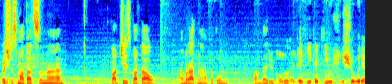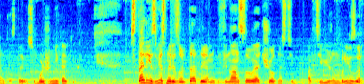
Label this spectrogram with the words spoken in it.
проще смотаться на пар- через портал обратно, а потом в Пандарию. ну, да, какие, какие еще варианты остаются? Больше никаких. Стали известны результаты финансовой отчетности Activision Blizzard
